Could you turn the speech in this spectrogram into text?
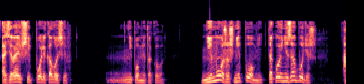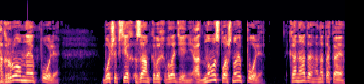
озирающий поле колосьев. Не помню такого. Не можешь не помнить, такое не забудешь. Огромное поле. Больше всех замковых владений. Одно сплошное поле. Канада, она такая.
